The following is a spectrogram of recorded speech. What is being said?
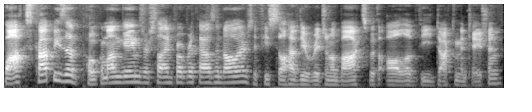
box copies of Pokemon games are selling for over a thousand dollars. If you still have the original box with all of the documentation,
